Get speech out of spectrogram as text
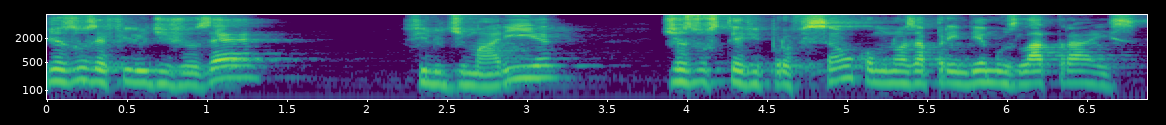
Jesus é filho de José, filho de Maria, Jesus teve profissão, como nós aprendemos lá atrás.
